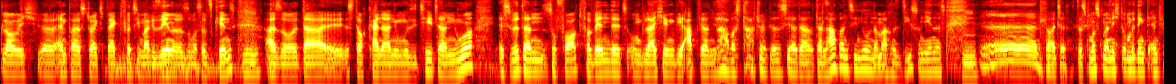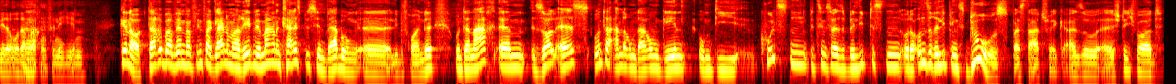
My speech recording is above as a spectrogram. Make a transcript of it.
glaube ich, äh, Empire Strikes Back 40 Mal gesehen oder sowas als Kind. Mhm. Also da ist auch keine Animosität da, nur es wird dann sofort verwendet, um gleich irgendwie abwehren, ja, aber Star Trek das ist ja, da, da labern sie nur und dann machen sie dies und jenes. Hm. Äh, Leute, das muss man nicht unbedingt entweder oder ja. machen, finde ich eben. Genau, darüber werden wir auf jeden Fall gleich nochmal reden. Wir machen ein kleines bisschen Werbung, äh, liebe Freunde. Und danach ähm, soll es unter anderem darum gehen, um die coolsten beziehungsweise beliebtesten oder unsere Lieblingsduos bei Star Trek. Also äh, Stichwort,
